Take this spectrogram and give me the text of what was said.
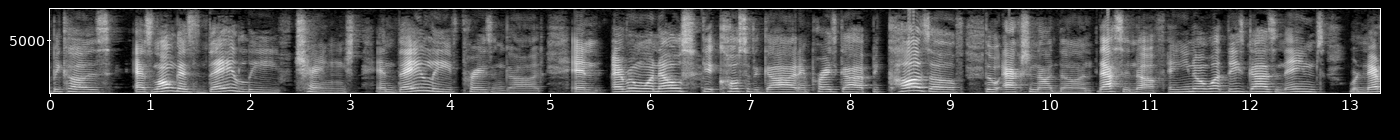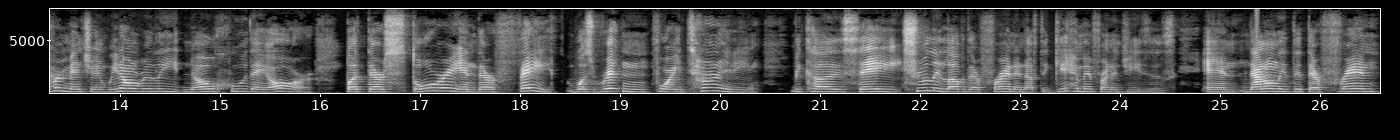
because as long as they leave changed and they leave praising God and everyone else get closer to God and praise God because of the action I done, that's enough. And you know what? These guys' names were never mentioned. We don't really know who they are, but their story and their faith was written for eternity because they truly loved their friend enough to get him in front of Jesus. And not only did their friend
